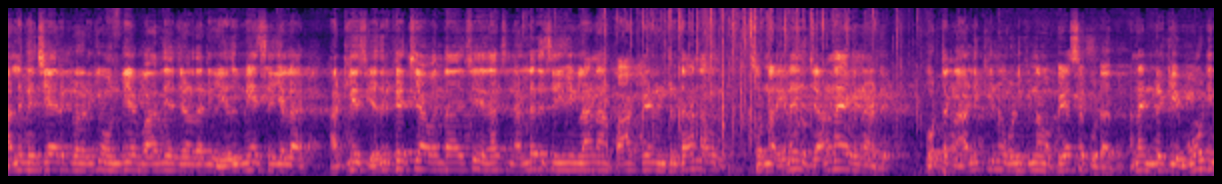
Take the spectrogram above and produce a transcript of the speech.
ஆளுங்கட்சியா இருக்கிற வரைக்கும் ஒன்றிய பாரதிய ஜனதா நீங்க எதுவுமே செய்யல. அட்லீஸ்ட் எதிர்க்கட்சியா வந்தாச்சு ஏதாச்சும் நல்லது செய்வீங்களான்னு நான் பார்க்கிறேன் என்று தான் அவர் சொன்னார். ஏன்னா இது ஜனநாயக நாடு. ஒருத்தங்களை அழிக்கணும் ஒழிக்கணும் நம்ம பேசக்கூடாது. ஆனால் இன்றைக்கு மோடி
